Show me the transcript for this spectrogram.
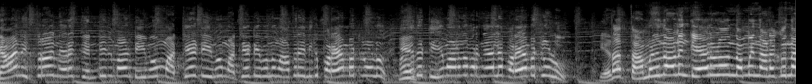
ഞാൻ ഇത്രയും നേരം ജെന്റിൽമാൻ ടീമും മറ്റേ ടീമും മറ്റേ ടീമും മാത്രമേ എനിക്ക് പറയാൻ പറ്റുള്ളൂ ഏത് ടീമാണെന്ന് പറഞ്ഞാലേ പറയാൻ പറ്റുള്ളൂ. എടാ തമിഴ്നാടും കേരളവും തമ്മിൽ നടക്കുന്ന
